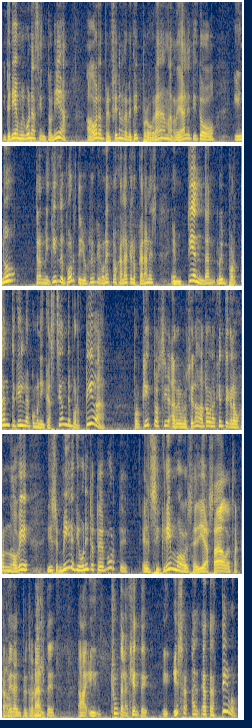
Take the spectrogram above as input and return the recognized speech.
Y tenía muy buena sintonía. Ahora prefieren repetir programas, reality y todo y no transmitir deporte. Yo creo que con esto ojalá que los canales entiendan lo importante que es la comunicación deportiva. Porque esto ha revolucionado a toda la gente que a lo mejor no lo ve y dice, mire qué bonito este deporte. El ciclismo ese día asado, esas carreras impresionantes. Ah, y chuta la gente. Y es atractivo.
